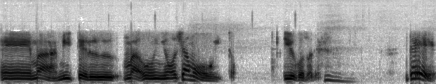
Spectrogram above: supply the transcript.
えーまあ見てる、まあ、運用者も多いということです。で、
